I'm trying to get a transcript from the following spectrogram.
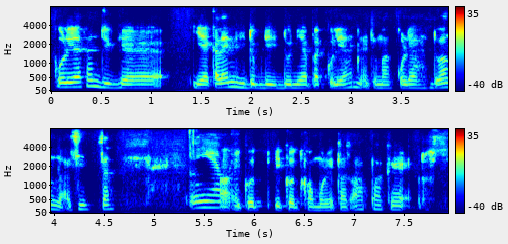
kuliah kan juga ya kalian hidup di dunia perkuliahan nggak cuma kuliah doang nggak sih misal Iya, uh, ikut ikut komunitas apa kayak terus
